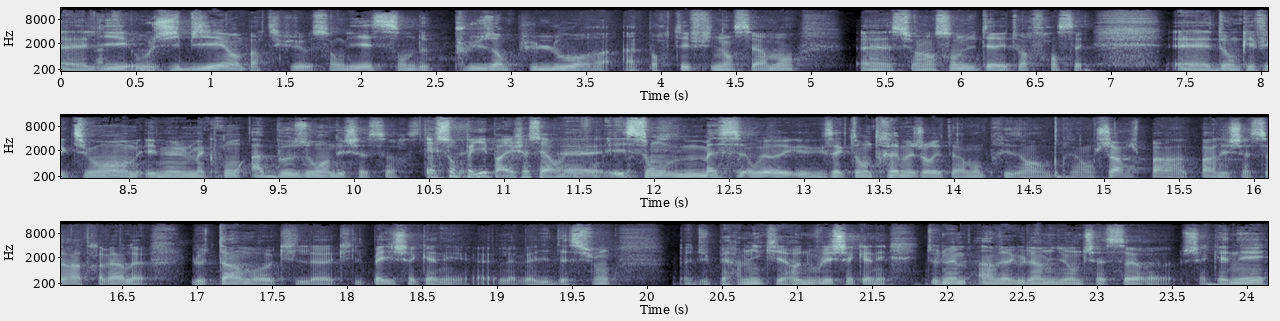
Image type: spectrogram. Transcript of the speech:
euh, liés au gibier, en particulier au sanglier, sont de plus en plus lourds à porter financièrement euh, sur l'ensemble du territoire français. Euh, donc effectivement, Emmanuel Macron a besoin des chasseurs. Elles sont payées par les chasseurs. hein. Euh, et sont ouais, exactement très majoritairement prises en, charge par, par les chasseurs à travers le, le timbre qu'ils payent chaque année, euh, la validation euh, du permis qui est renouvelé chaque année. Tout de même 1,1 million de chasseurs chaque année.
